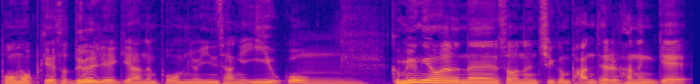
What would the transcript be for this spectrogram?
보험업계에서 늘 얘기하는 보험료 인상의 이유고 음. 금융위원회에서는 지금 반대를 하는 게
